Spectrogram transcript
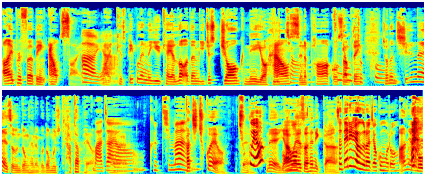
I prefer being outside. 아, yeah. Like because people in the UK, a lot of them, you just jog near your house 그렇죠. in a park or something. 좋고. 저는 실내에서 운동하는 거 너무 답답해요. 맞아요. 그렇지만 네. 같이 축구해요. 축구요? 네, 네 야외에서 하니까. 저 때리려고 그러죠 공으로. 아니요, 뭐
